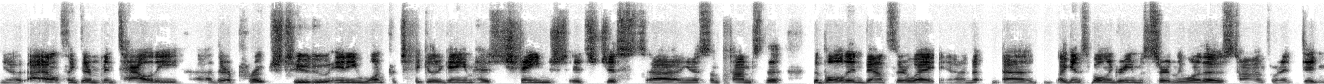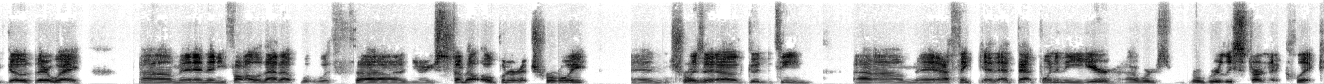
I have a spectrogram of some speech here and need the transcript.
you know, I don't think their mentality, uh, their approach to any one particular game has changed. It's just, uh, you know, sometimes the, the ball didn't bounce their way. Uh, uh against Bowling Green was certainly one of those times when it didn't go their way. Um, and, then you follow that up with, uh, you know, you talk about opener at Troy and Troy's a, a good team. Um, and I think at, at, that point in the year, uh, we're we're really starting to click.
